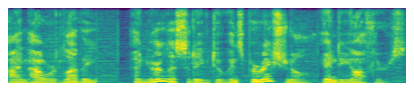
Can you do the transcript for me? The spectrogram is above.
I'm Howard Lovy, and you're listening to Inspirational Indie Authors.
